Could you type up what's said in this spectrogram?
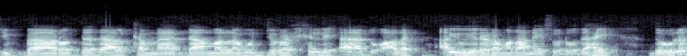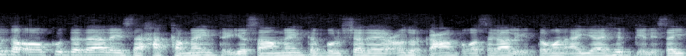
jibbaaro dadaalka maadaama lagu jiro xilli aad u adag ayuu yidhi ramadaan ay soo dhowdahay dowladda oo ku dadaalaysa xakamaynta iyo saamaynta bulshada ee cudurka caabuqa sagaal iyo toban ayaa hirgelisay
